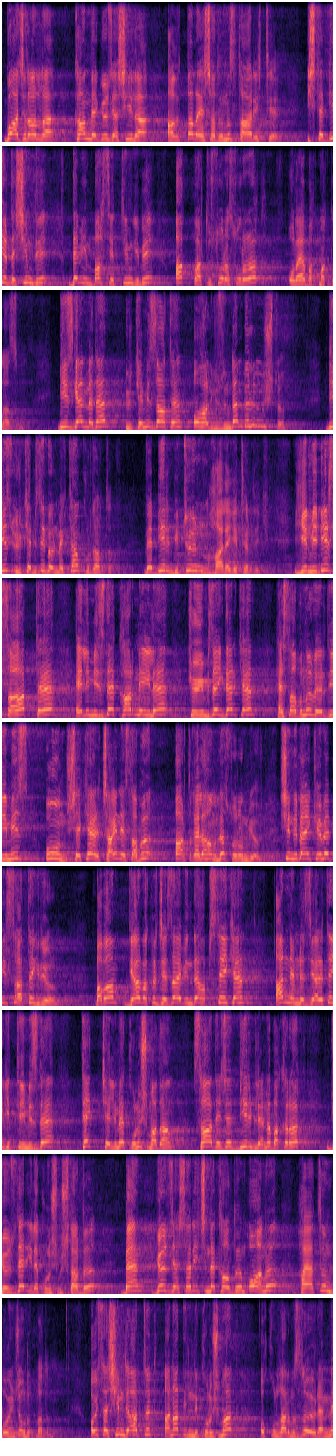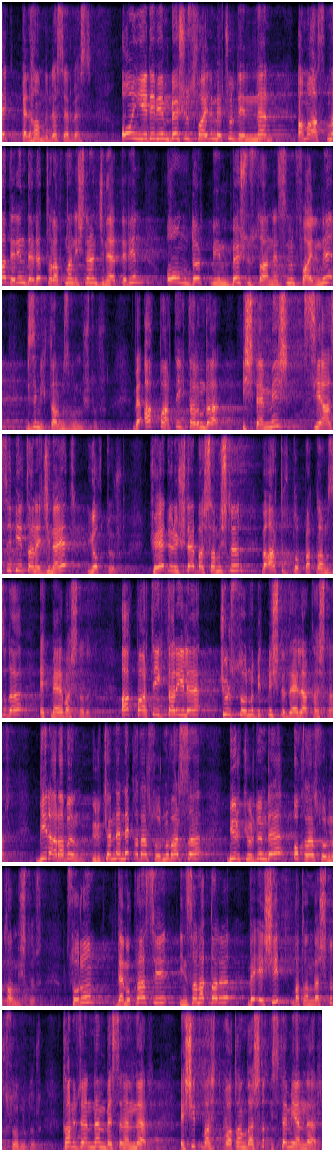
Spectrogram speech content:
Bu acılarla, kan ve gözyaşıyla, ağıtlarla yaşadığımız tarihti. İşte bir de şimdi demin bahsettiğim gibi AK Parti sonrası olarak olaya bakmak lazım. Biz gelmeden ülkemiz zaten o hal yüzünden bölünmüştü. Biz ülkemizi bölmekten kurtardık ve bir bütün hale getirdik. 21 saatte elimizde karne ile köyümüze giderken hesabını verdiğimiz un, şeker, çayın hesabı artık elhamdülillah sorulmuyor. Şimdi ben köyüme bir saatte gidiyorum. Babam Diyarbakır cezaevinde hapisteyken annemle ziyarete gittiğimizde tek kelime konuşmadan sadece birbirlerine bakarak gözler ile konuşmuşlardı. Ben gözyaşları içinde kaldığım o anı hayatım boyunca unutmadım. Oysa şimdi artık ana dilini konuşmak, okullarımızda öğrenmek elhamdülillah serbest. 17.500 faili meçhul denilen ama aslında derin devlet tarafından işlenen cinayetlerin 14.500 tanesinin failini bizim iktidarımız bulmuştur. Ve AK Parti iktidarında işlenmiş siyasi bir tane cinayet yoktur. Köye dönüşler başlamıştır ve artık topraklarımızı da ekmeye başladık. AK Parti iktidarı ile Kürt sorunu bitmiştir değerli arkadaşlar. Bir Arap'ın ülkemde ne kadar sorunu varsa bir Kürt'ün de o kadar sorunu kalmıştır. Sorun demokrasi, insan hakları ve eşit vatandaşlık sorunudur. Kan üzerinden beslenenler, eşit vatandaşlık istemeyenler,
